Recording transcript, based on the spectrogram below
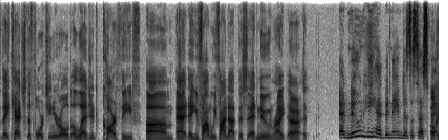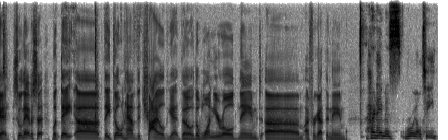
they catch the 14 year old alleged car thief. Um, at, at you find we find out this at noon, right? Uh, At noon, he had been named as a suspect. Okay, so they have a, but they uh, they don't have the child yet though. The one year old named um, I forgot the name. Her name is Royalty.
